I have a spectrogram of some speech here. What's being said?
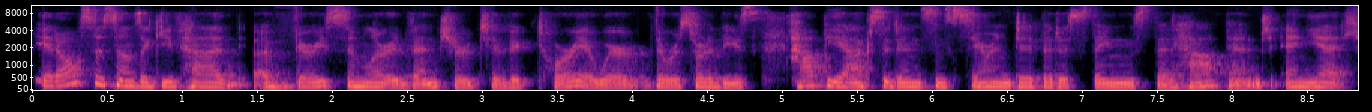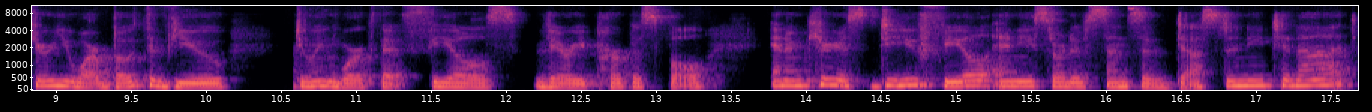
It also sounds like you've had a very similar adventure to Victoria, where there were sort of these happy accidents and serendipitous things that happened. And yet here you are, both of you doing work that feels very purposeful and I'm curious, do you feel any sort of sense of destiny to that?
